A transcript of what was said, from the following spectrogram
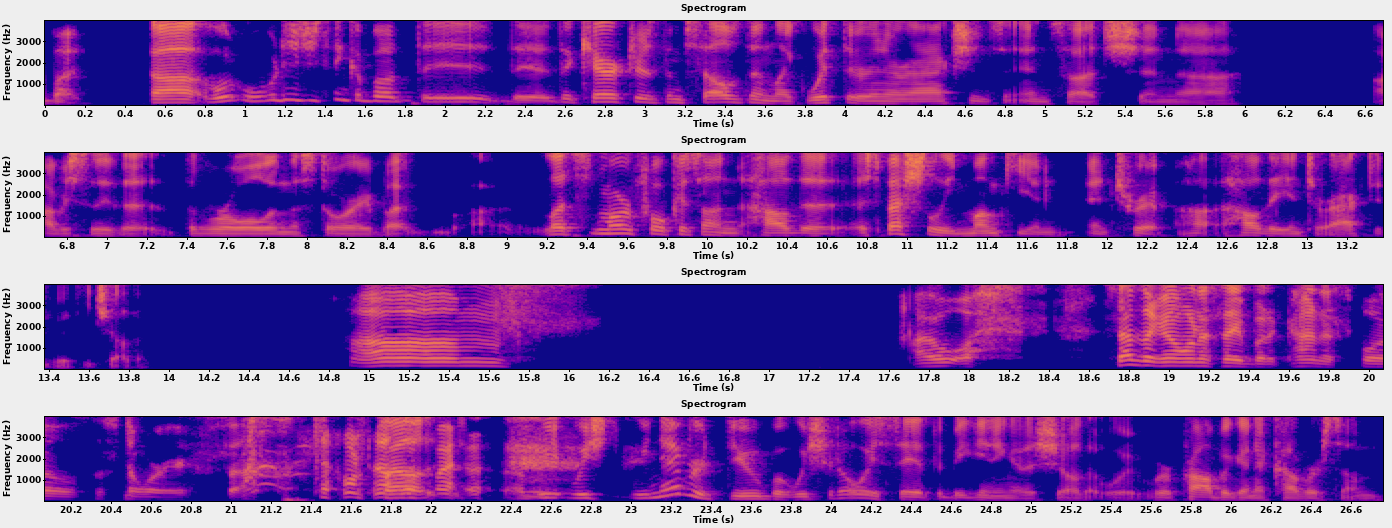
But uh, what, what did you think about the, the the characters themselves then, like with their interactions and such, and uh, obviously the the role in the story? But uh, let's more focus on how the, especially Monkey and, and Trip, how, how they interacted with each other. Um, I w- something I want to say, but it kind of spoils the story, so I don't know. Well, uh, we we, sh- we never do, but we should always say at the beginning of the show that we- we're probably going to cover some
